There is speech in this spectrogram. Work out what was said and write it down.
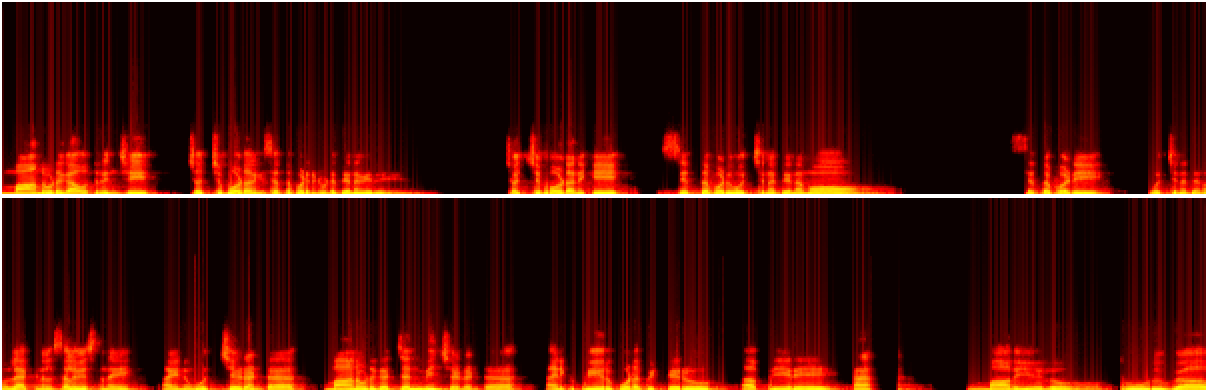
మానవుడిగా అవతరించి చచ్చిపోవడానికి సిద్ధపడినటువంటి దినం ఇది. చచ్చిపోవడానికి సిద్ధపడి వచ్చిన దినమో. సిద్ధపడి వచ్చిన దినం. లేఖనాలు సెలవిస్తున్నాయి. ఆయన వచ్చాడంట మానవుడిగా జన్మించాడంట. ఆయనకి పేరు కూడా పెట్టారు. ఆ పేరే ఆ, తోడుగా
